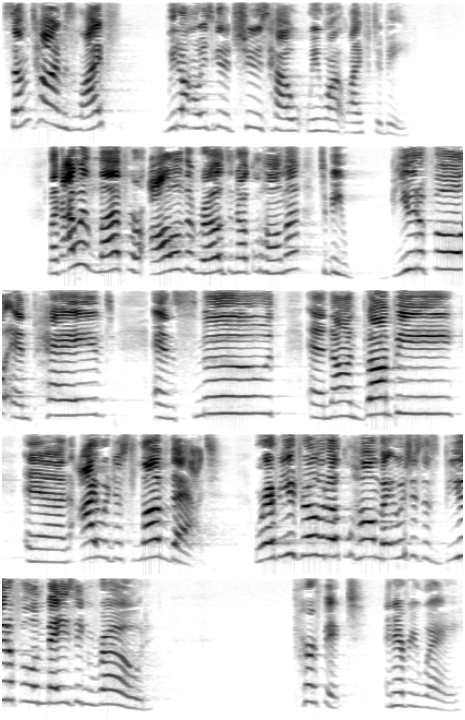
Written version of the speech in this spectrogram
Sometimes life, we don't always get to choose how we want life to be. Like I would love for all of the roads in Oklahoma to be beautiful and paved and smooth and non-bumpy. And I would just love that. Wherever you drove in Oklahoma, it was just this beautiful, amazing road. Perfect in every way.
